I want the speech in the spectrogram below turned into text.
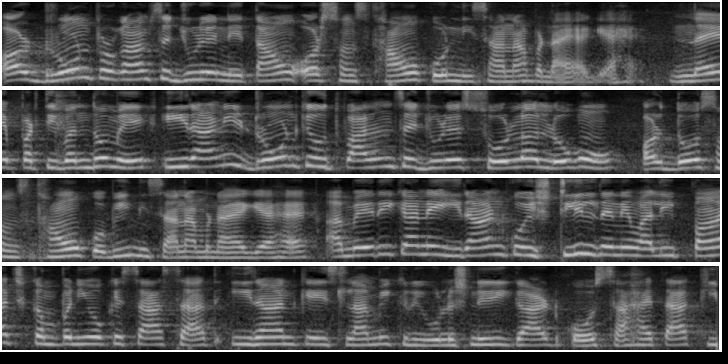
और ड्रोन प्रोग्राम से जुड़े नेताओं और संस्थाओं को निशाना बनाया गया है। नए प्रतिबंधों में ईरानी ड्रोन के उत्पादन से जुड़े 16 लोगों और दो संस्थाओं को भी निशाना बनाया गया है। अमेरिका ने ईरान को स्टील देने वाली पाँच कंपनियों के साथ साथ ईरान के इस्लामिक रिवोल्यूशनरी गार्ड गार्ड को सहायता की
